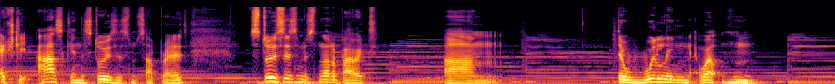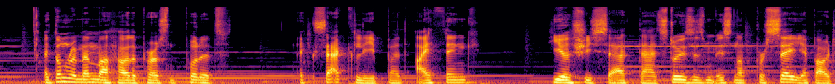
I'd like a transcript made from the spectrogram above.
actually ask in the Stoicism subreddit. Stoicism is not about um, the willing. Well, hmm. I don't remember how the person put it exactly, but I think he or she said that Stoicism is not per se about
